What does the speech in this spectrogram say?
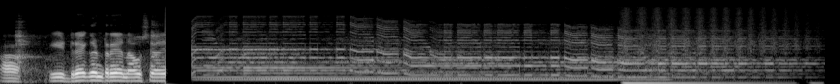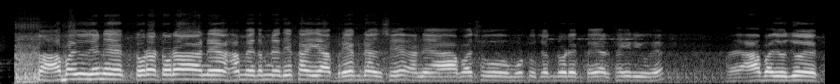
આ એ ડ્રેગન ટ્રેન આવશે. તો આ બાજુ છે ને એક ટોરા ટોરા અને સામે તમને દેખાય આ બ્રેક ડાન્સ છે અને આ પાછું મોટું ચકડોળ એક તૈયાર થઈ રહ્યું છે. આ બાજુ જો એક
